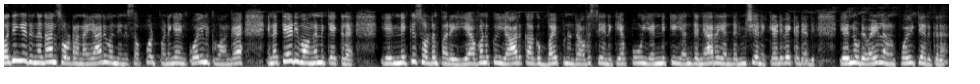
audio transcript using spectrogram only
ஒதுங்கிருங்க தான் சொல்கிறேன் நான் யாரும் வந்து எனக்கு சப்போர்ட் பண்ணுங்க? என் கோயிலுக்கு வாங்க. என்னை தேடி வாங்கன்னு கேட்கல என்னைக்கும் சொல்கிறேன் பாரு எவனுக்கும் யாருக்காக பயப்படணுன்ற அவசியம் எனக்கு எப்பவும் என்றைக்கும் எந்த நேரம் எந்த நிமிஷம் எனக்கு கிடையவே கிடையாது. என்னுடைய வழியில் நான் போயிட்டே இருக்கிறேன்.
